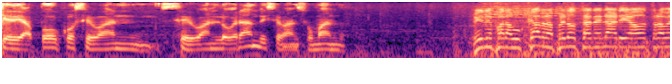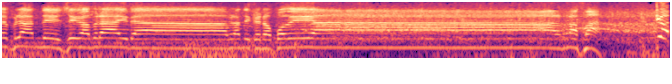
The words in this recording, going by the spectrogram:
que de a poco se van, se van logrando y se van sumando. Viene para buscar la pelota en el área, otra vez Blande, llega Braida, Blande que no podía, Rafa. ¡Gol!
